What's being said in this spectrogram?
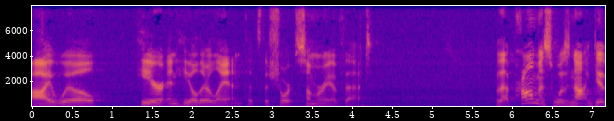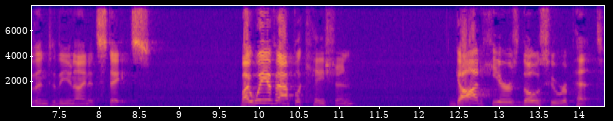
I will hear and heal their land. That's the short summary of that. But that promise was not given to the United States. By way of application, God hears those who repent,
